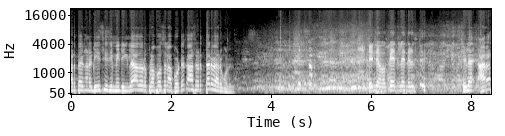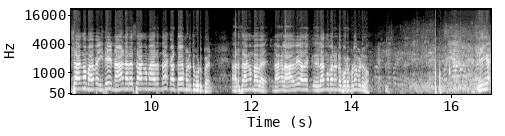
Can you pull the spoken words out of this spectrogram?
அடுத்த எங்களோட டிசிசி மீட்டிங்ல அது ஒரு ப்ரொபோசலா போட்டு காசு எடுத்து தருவார் உங்களுக்கு. இருந்து இல்ல அரசாங்கம் அவ. இதே நான் அரசாங்கமா இருந்தா கட்டாயம் எடுத்து கொடுப்பேன். அரசாங்கம் அவ. நாங்கள் ஆகவே அதை இளங்குமரன் பொறுப்புல விடுவோம். நீங்க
